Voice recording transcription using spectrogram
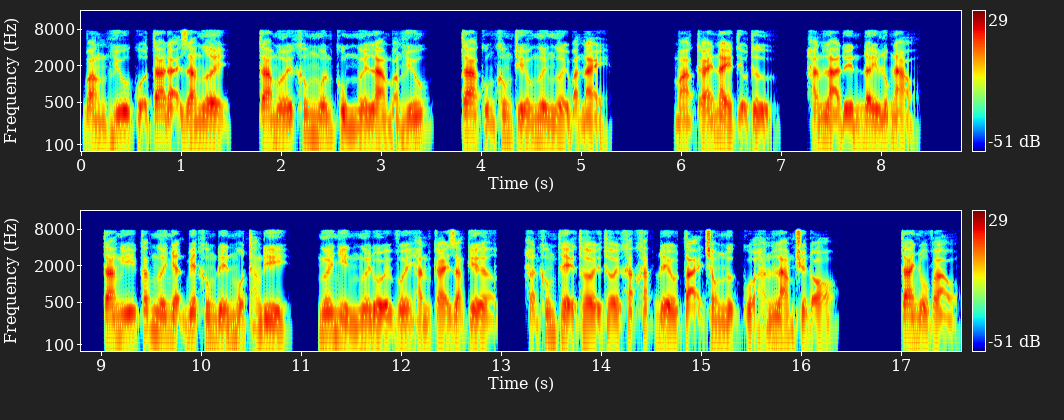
Bằng hữu của ta đại gia ngươi, ta mới không muốn cùng ngươi làm bằng hữu, ta cũng không thiếu ngươi người bạn này. Mà cái này tiểu tử, hắn là đến đây lúc nào? Ta nghĩ các ngươi nhận biết không đến một tháng đi, ngươi nhìn ngươi đối với hắn cái dạng kia, hận không thể thời thời khắc khắc đều tại trong ngực của hắn làm chuyện đó. Ta nhổ vào,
